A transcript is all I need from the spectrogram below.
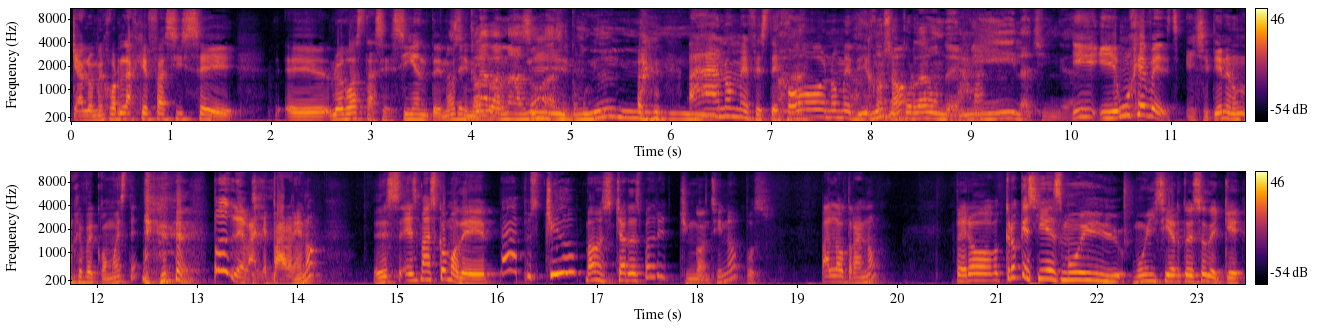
que a lo mejor la jefa sí se... eh, luego hasta se siente, ¿no? se Si no clava lo- más, ¿no? sí. Así como. Ah, no me festejó, Ajá. no me Ah, dijo, No ¿no? se acordaron de Ajá. mí, la chingada. Y, y un jefe, y si tienen un jefe como este, pues le vale padre, ¿no? Es, es más como de, ah, pues chido, vamos a echar despadre, chingón. Si no, pues para la otra, ¿no? Pero creo que sí es muy, muy cierto eso de que,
